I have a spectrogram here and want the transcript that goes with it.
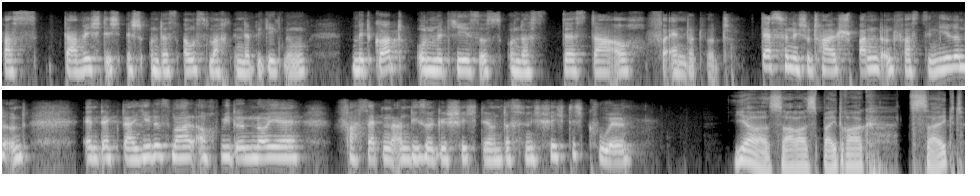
was da wichtig ist und das ausmacht in der Begegnung mit Gott und mit Jesus und dass das da auch verändert wird. Das finde ich total spannend und faszinierend und entdecke da jedes Mal auch wieder neue Facetten an dieser Geschichte und das finde ich richtig cool. Ja, Sarahs Beitrag zeigt,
